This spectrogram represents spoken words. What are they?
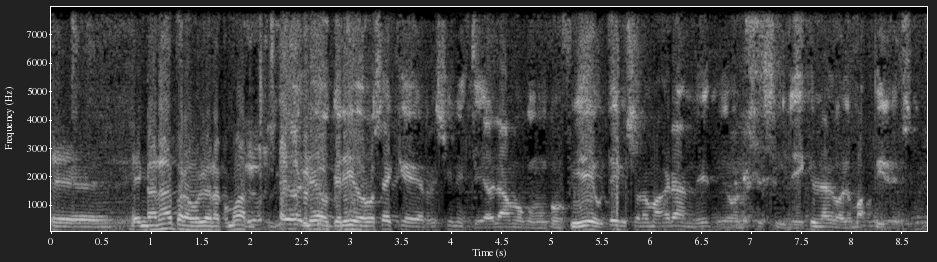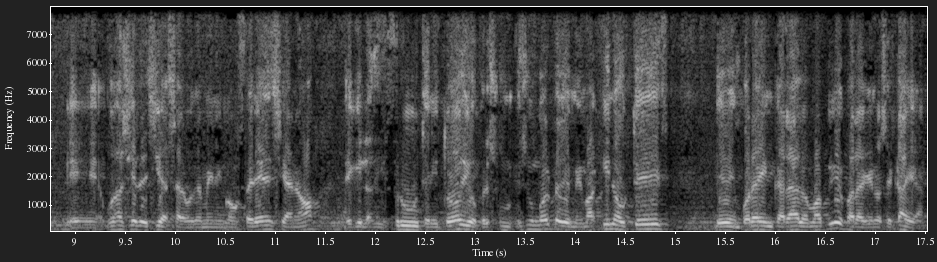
eh, en ganar para volver a acomodarnos. Leo, querido, vos sabés que recién este, hablábamos con, con Fideo, ustedes que son los más grandes, no sé si le dijeron algo a los más pibes. Eh, vos ayer decías algo también en conferencia, ¿no? De que los disfruten y todo, digo, pero es un, es un golpe que me imagino ustedes deben por ahí encarar a los más pibes para que no se caigan.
